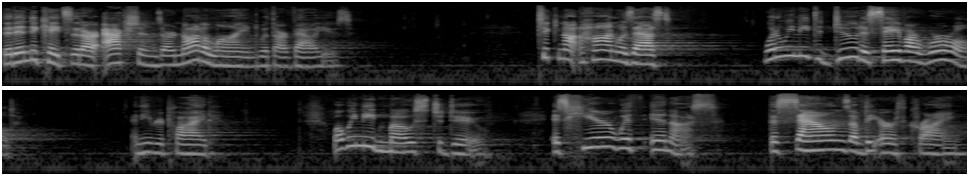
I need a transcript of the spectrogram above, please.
that indicates that our actions are not aligned with our values. Thich Nhat Hanh was asked, What do we need to do to save our world? And he replied, What we need most to do is hear within us the sounds of the earth crying.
